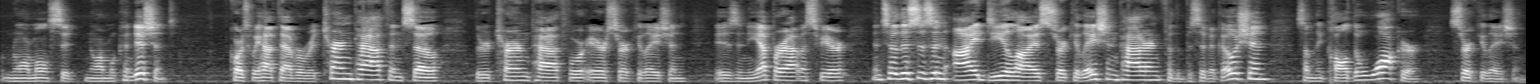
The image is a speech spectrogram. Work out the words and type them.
normal normal conditions. Of course, we have to have a return path, and so the return path for air circulation is in the upper atmosphere. And so this is an idealized circulation pattern for the Pacific Ocean, something called the Walker circulation.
